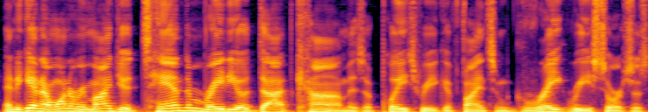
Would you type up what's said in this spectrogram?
And again, I want to remind you, tandemradio.com is a place where you can find some great resources.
